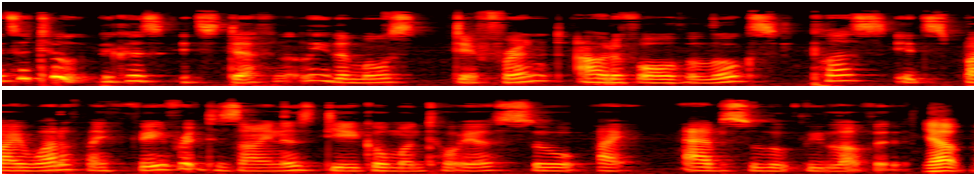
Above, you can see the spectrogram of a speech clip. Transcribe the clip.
It's a two because it's definitely the most different out of all the looks. Plus, it's by one of my favorite designers, Diego Montoya, so I absolutely love it. Yep,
